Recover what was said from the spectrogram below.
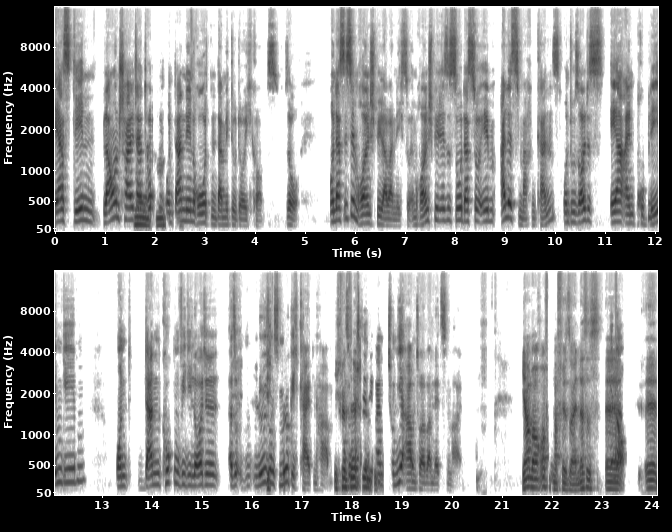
erst den blauen Schalter ja, drücken und dann den roten, damit du durchkommst. So. Und das ist im Rollenspiel aber nicht so. Im Rollenspiel ist es so, dass du eben alles machen kannst und du solltest eher ein Problem geben und dann gucken, wie die Leute, also Lösungsmöglichkeiten haben. Ich finde es also, sehr schön. beim Turnierabenteuer beim letzten Mal. Ja, aber auch offen dafür sein. Das ist äh, genau. Äh,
